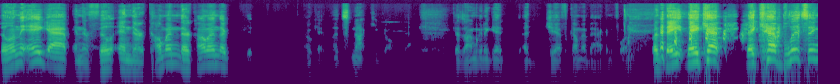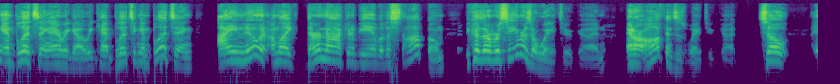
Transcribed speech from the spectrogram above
filling the A gap and they're fill and they're coming, they're coming, they're okay. Let's not keep going with that because I'm gonna get a GIF coming back and forth. But they they kept they kept blitzing and blitzing. There we go. We kept blitzing and blitzing. I knew it. I'm like, they're not gonna be able to stop them because our receivers are way too good and our offense is way too good. So eh,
